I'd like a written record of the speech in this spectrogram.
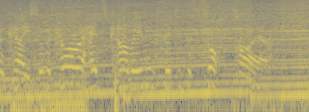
Okay, so the car ahead's come in and fitted the soft tyre.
